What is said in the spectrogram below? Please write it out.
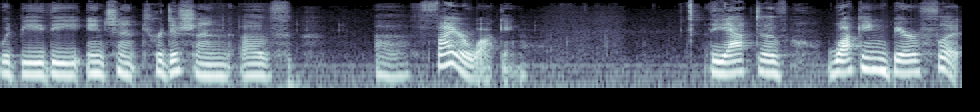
would be the ancient tradition of uh, fire walking. The act of walking barefoot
